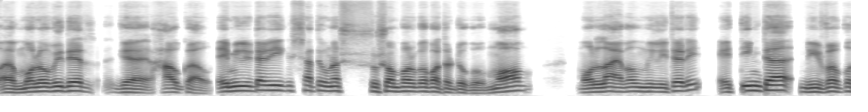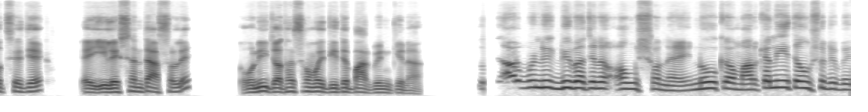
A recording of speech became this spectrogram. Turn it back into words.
আহ, মৌলবীদের যে হাউকাউ এই মিলিটারির সাথে ওনার সুসম্পর্ক কতটুকু? মব মোল্লা এবং মিলিটারি এই তিনটা নির্ভর করছে যে এই ইলেকশনটা আসলে উনি যথাসময় দিতে পারবেন কিনা। আওয়ামী নির্বাচনে অংশ নেয় নৌকা মার্কা নিয়ে অংশ নেবে।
